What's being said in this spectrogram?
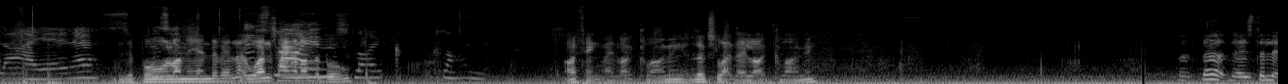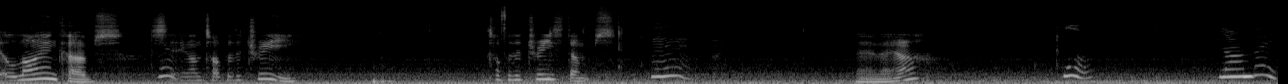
lioness? There's a ball on the end of it. Look, one's hanging on the ball. like climbing? I think they like climbing. It looks like they like climbing. But look, there's the little lion cubs sitting on top of the tree. Top of the tree stumps. Hmm. There they are. What? Lion baby?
